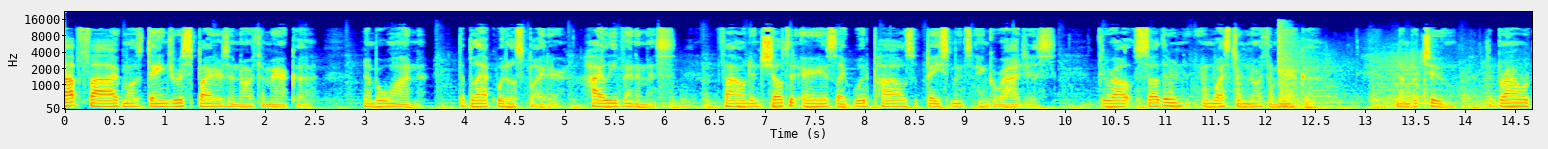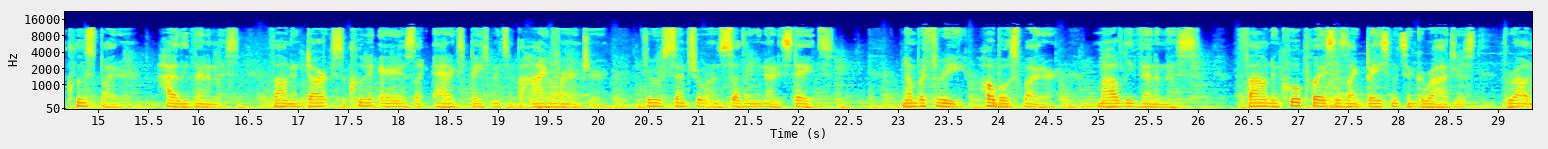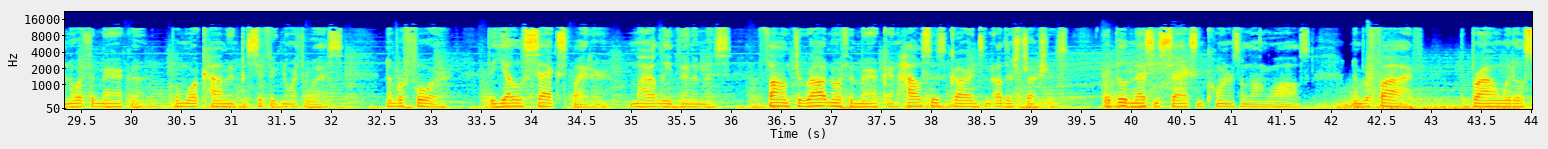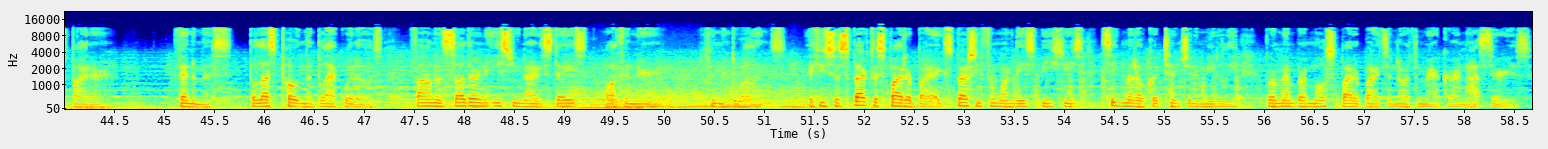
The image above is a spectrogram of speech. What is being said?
Top 5 most dangerous spiders in North America. Number 1. The black widow spider, highly venomous, found in sheltered areas like woodpiles, basements, and garages throughout southern and western North America. Number 2. The brown recluse spider, highly venomous, found in dark, secluded areas like attics, basements, and behind furniture through central and southern United States. Number 3. Hobo spider, mildly venomous, found in cool places like basements and garages throughout North America, but more common Pacific Northwest. Number 4. The yellow sac spider, mildly venomous, found throughout North America in houses, gardens, and other structures. They build messy sacs in corners along walls. Number 5. The brown widow spider, venomous, but less potent than black widows, found in southern and eastern United States, often near human dwellings. If you suspect a spider bite, especially from one of these species, seek medical attention immediately, but remember most spider bites in North America are not serious.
